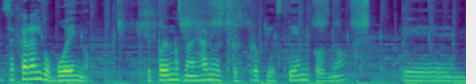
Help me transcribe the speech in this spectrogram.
sacar algo bueno que podemos manejar nuestros propios tiempos, ¿no? Eh,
